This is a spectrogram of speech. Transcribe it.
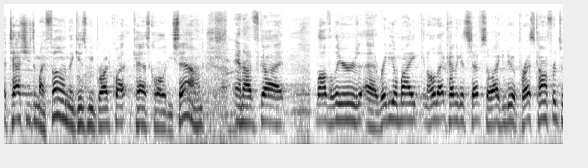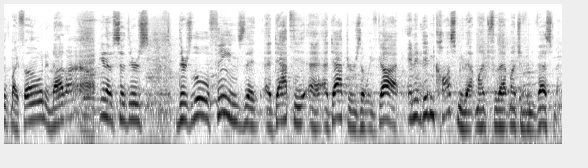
attaches to my phone that gives me broadcast quality sound, and I've got lavalier uh, radio mic and all that kind of good stuff, so I can do a press conference with my phone and not, you know. So there's there's little things that adapt uh, adapters that we've got, and it didn't cost me that much for that much of an investment.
